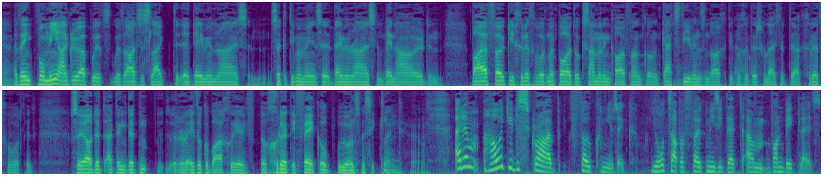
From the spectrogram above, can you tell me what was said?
Yeah. I think for me, I grew up with with artists like D- uh, Damien Rice and Sakatima Mense, Damien Rice and Ben Howard and baie folkie groot geword. My pa het ook Simon and Garfunkel en Cat Stevens en daai tipe Ja. goeders geluister toe ek groot geword het. So ja, dit ek dink dit het ook 'n baie goeie 'n groot effek op hoe ons musiek klink. Mm. Ja. Adam, how would you describe folk music? Your type of folk music that um Von Beck plays.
